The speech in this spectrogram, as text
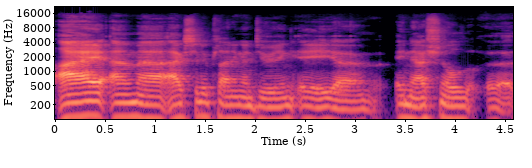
I am uh, actually planning on doing a uh, a national uh,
